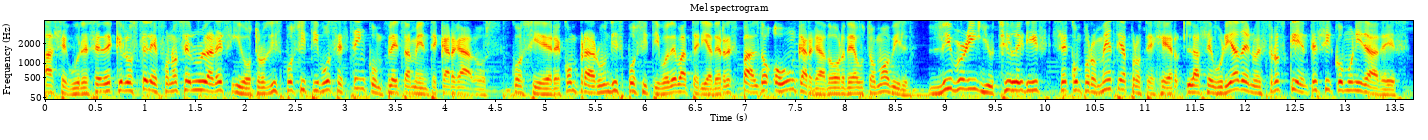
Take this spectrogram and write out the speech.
Asegúrese de que los teléfonos celulares y otros dispositivos estén completamente cargados. Considere comprar un dispositivo de batería de respaldo o un cargador de automóvil. Livery Utilities se compromete a proteger la seguridad de nuestros clientes y comunidades.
